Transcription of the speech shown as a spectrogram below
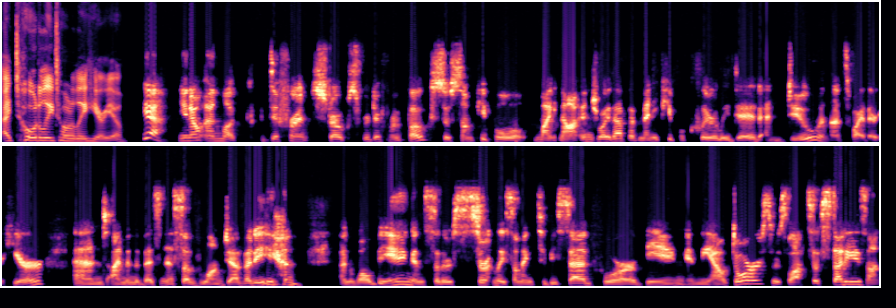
I totally, totally hear you. Yeah. You know, and look, different strokes for different folks. So some people might not enjoy that, but many people clearly did and do. And that's why they're here. And I'm in the business of longevity and, and well being. And so there's certainly something to be said for being in the outdoors. There's lots of studies on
